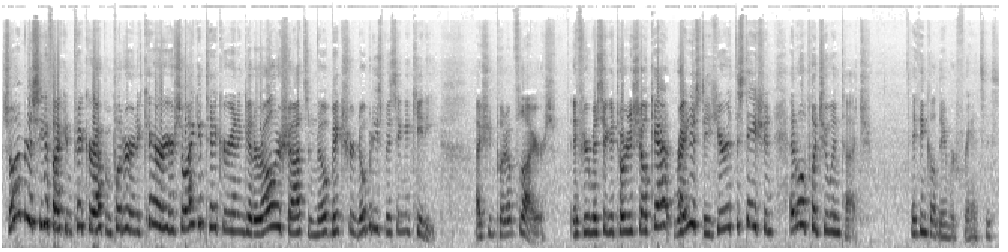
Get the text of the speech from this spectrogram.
so I'm going to see if I can pick her up and put her in a carrier so I can take her in and get her all her shots and make sure nobody's missing a kitty. I should put up flyers. If you're missing a tortoiseshell cat, write us to here at the station and we'll put you in touch. I think I'll name her Frances.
